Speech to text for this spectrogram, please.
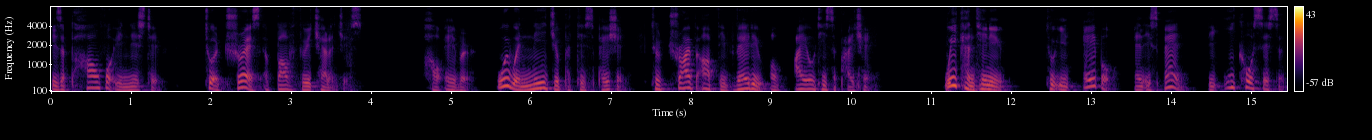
is a powerful initiative to address above three challenges. However, we will need your participation to drive up the value of IoT supply chain. We continue to enable and expand the ecosystem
